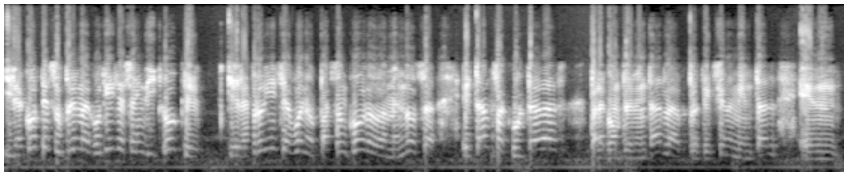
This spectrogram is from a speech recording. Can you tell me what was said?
y la Corte Suprema de Justicia ya indicó que que las provincias, bueno, pasó en Córdoba, Mendoza, están facultadas para complementar la protección ambiental en,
